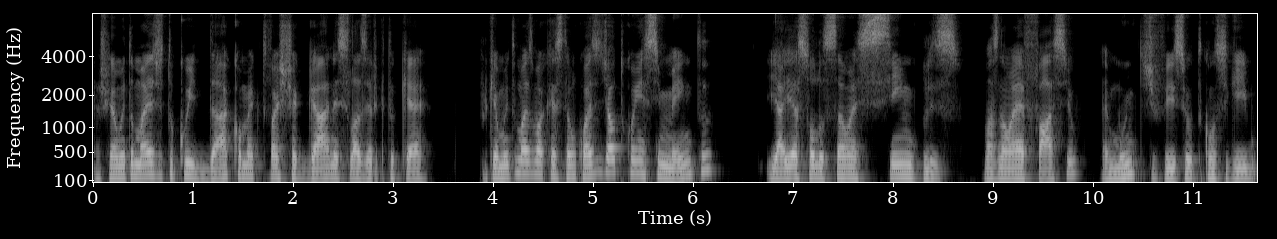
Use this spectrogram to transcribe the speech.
Acho que é muito mais de tu cuidar como é que tu vai chegar nesse lazer que tu quer. Porque é muito mais uma questão quase de autoconhecimento, e aí a solução é simples, mas não é fácil. É muito difícil tu conseguir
